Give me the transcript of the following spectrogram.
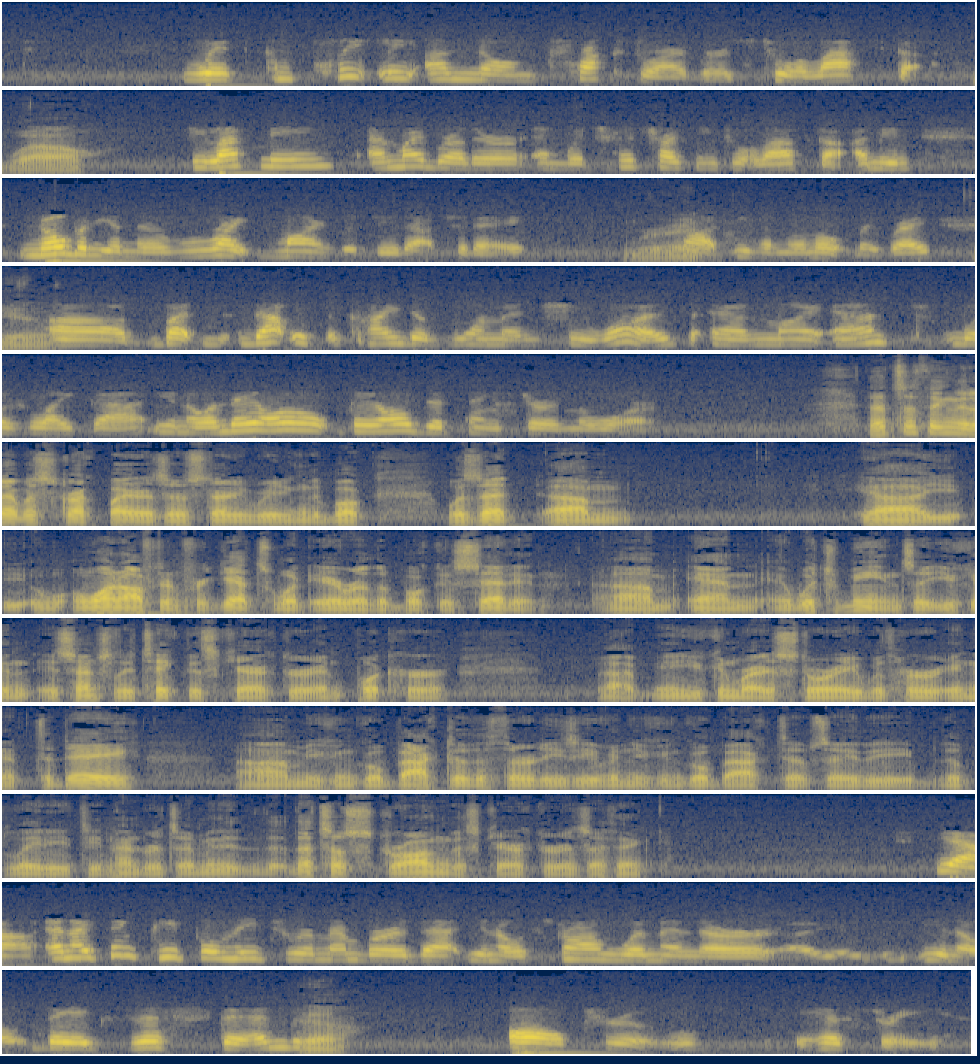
with completely unknown truck drivers to Alaska. Wow. She left me and my brother and went hitchhiking to Alaska. I mean, nobody in their right mind would do that today. Right. Not even remotely, right? Yeah. Uh, but that was the kind of woman she was, and my aunt was like that, you know. And they all they all did things during the war. That's the thing that I was struck by as I was starting reading the book was that um, uh, you, one often forgets what era the book is set in, um, and, and which means that you can essentially take this character and put her. Uh, you can write a story with her in it today um, you can go back to the 30s, even. You can go back to, say, the, the late 1800s. I mean, it, that's how strong this character is, I think. Yeah, and I think people need to remember that, you know, strong women are, uh, you know, they existed. Yeah. all through history,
